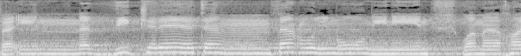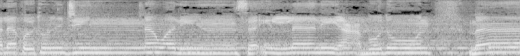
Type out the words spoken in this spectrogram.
فإن الذكر تنفع المؤمنين وما خلقت الجن والإنس إلا ليعبدون ما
